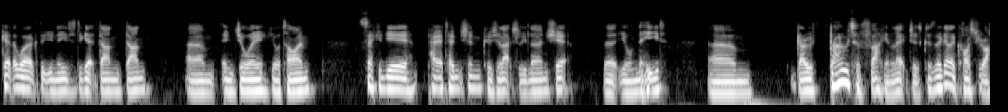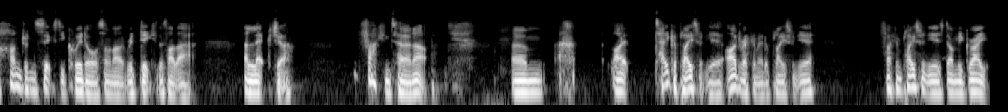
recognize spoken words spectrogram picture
get the work that you need to get done done. Um, enjoy your time. Second year, pay attention because you'll actually learn shit that you'll need. Um, go go to fucking lectures because they're going to cost you 160 quid or something like ridiculous like that. A lecture, fucking turn up. Um, like take a placement year. I'd recommend a placement year. Fucking placement year's done me great.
